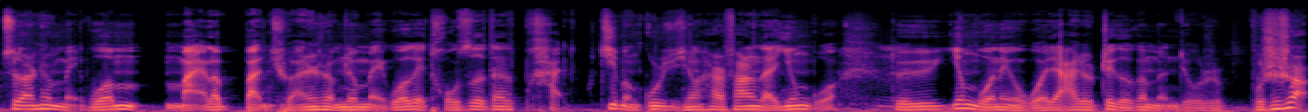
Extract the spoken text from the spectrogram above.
虽然是美国买了版权什么，就美国给投资，它还基本故事剧情还是发生在英国。对于英国那个国家，就这个根本就是不是事儿，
